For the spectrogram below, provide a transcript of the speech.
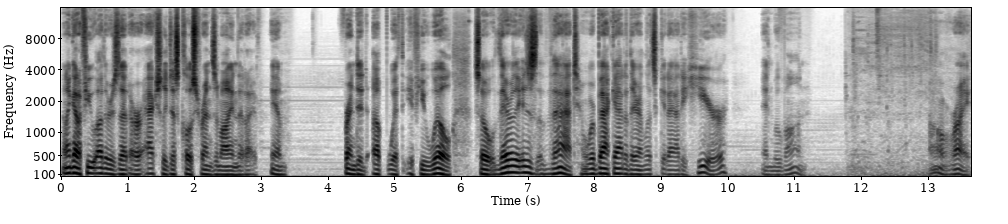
And I got a few others that are actually just close friends of mine that I am friended up with, if you will. So there is that. We're back out of there and let's get out of here and move on. All right.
